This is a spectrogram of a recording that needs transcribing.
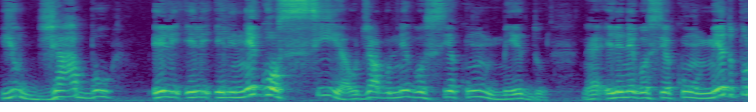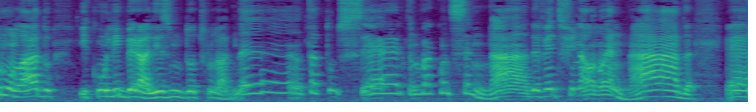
E o diabo, ele, ele, ele negocia, o diabo negocia com medo. Né? Ele negocia com o medo por um lado e com o liberalismo do outro lado. Não, tá tudo certo, não vai acontecer nada, evento final não é nada, é,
